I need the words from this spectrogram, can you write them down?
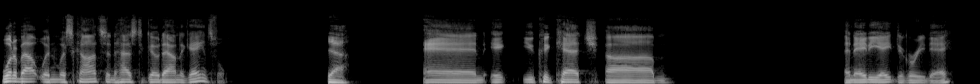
what about when Wisconsin has to go down to Gainesville? Yeah. and it you could catch um, an 88 degree day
